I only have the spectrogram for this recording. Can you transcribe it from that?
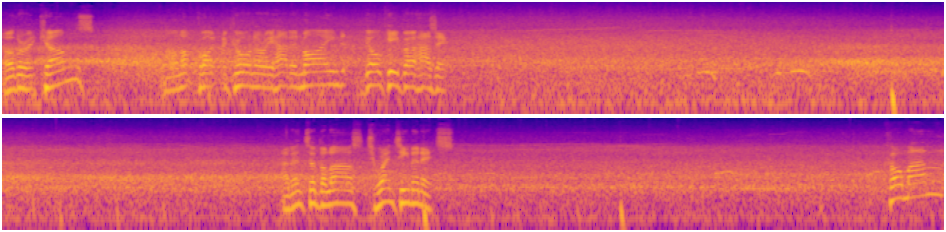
Over it comes. Well, not quite the corner he had in mind. Goalkeeper has it. And into the last 20 minutes. Coman.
